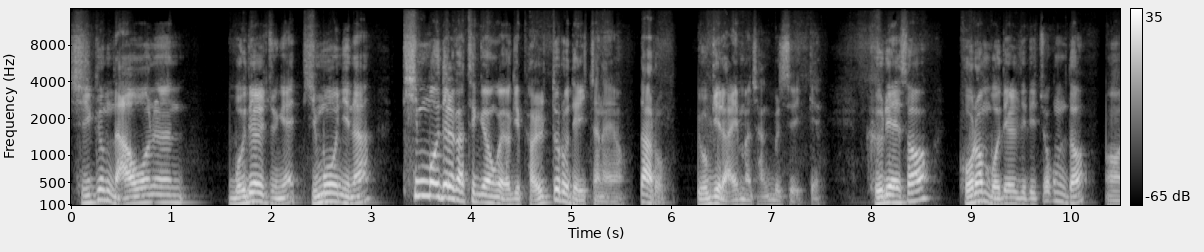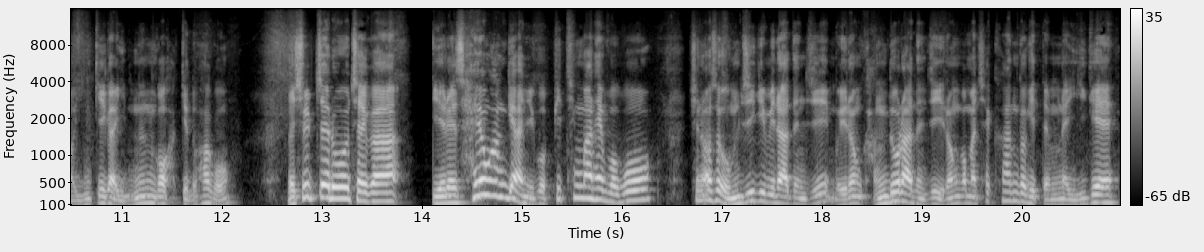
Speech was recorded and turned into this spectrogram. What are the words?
지금 나오는 모델 중에 디몬이나 팀 모델 같은 경우가 여기 별도로 돼 있잖아요. 따로. 여기 라인만 잠글 수 있게. 그래서 그런 모델들이 조금 더 어, 인기가 있는 것 같기도 하고. 실제로 제가 얘를 사용한 게 아니고 피팅만 해보고 신어서 움직임이라든지 뭐 이런 강도라든지 이런 것만 체크한 거기 때문에 이게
